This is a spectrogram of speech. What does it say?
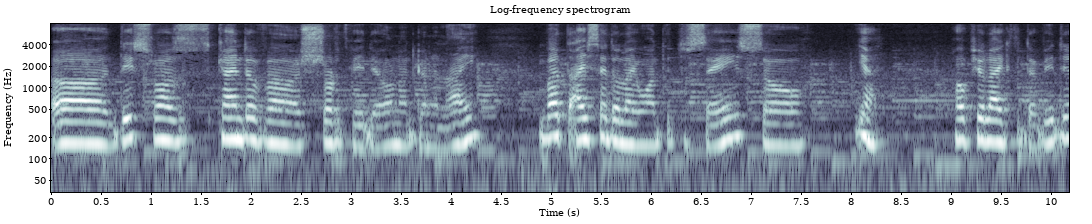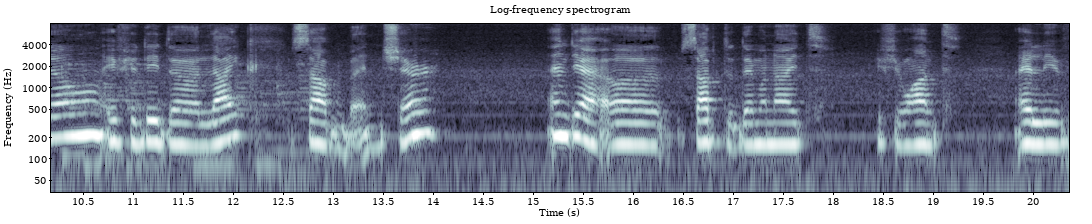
Uh, this was kind of a short video not gonna lie but I said all I wanted to say so yeah. Hope you liked the video. If you did uh, like sub and share. And yeah uh, sub to Demonite if you want I'll leave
